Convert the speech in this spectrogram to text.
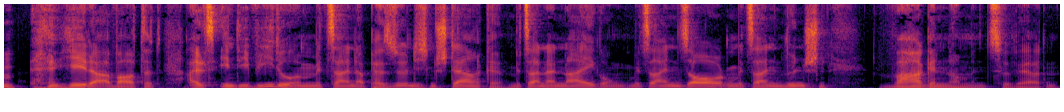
Jeder erwartet als Individuum mit seiner persönlichen Stärke, mit seiner Neigung, mit seinen Sorgen, mit seinen Wünschen wahrgenommen zu werden.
